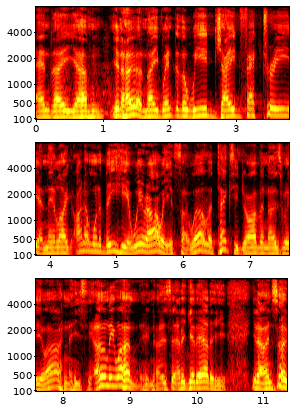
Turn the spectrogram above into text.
and they, um, you know, and they went to the weird jade factory, and they're like, "I don't want to be here. Where are we?" It's like, well, the taxi driver knows where you are, and he's the only one who knows how to get out of here, you know. And so,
